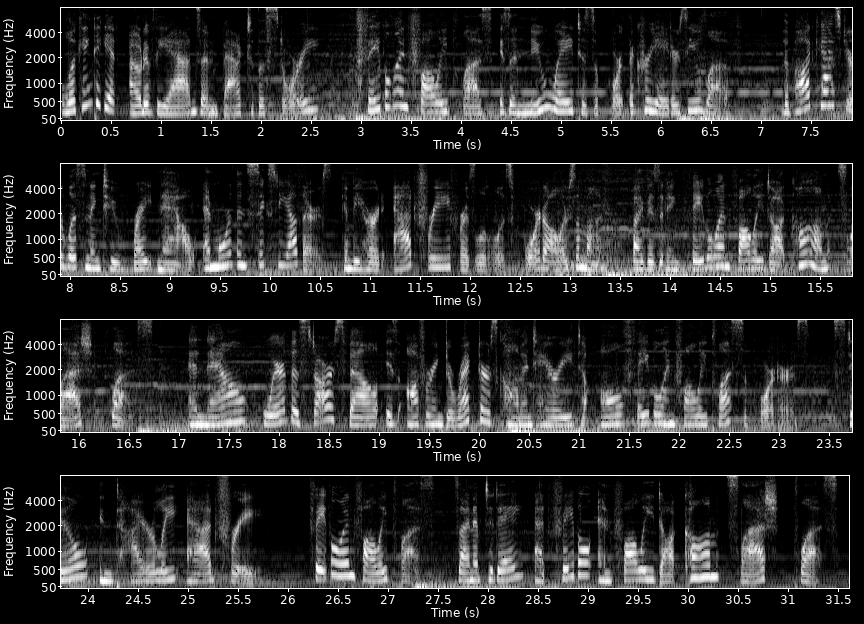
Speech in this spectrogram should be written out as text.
Looking to get out of the ads and back to the story? Fable and Folly Plus is a new way to support the creators you love. The podcast you're listening to right now and more than 60 others can be heard ad-free for as little as $4 a month by visiting fableandfolly.com slash plus. And now, Where the Stars Fell is offering director's commentary to all Fable and Folly Plus supporters, still entirely ad-free. Fable and Folly Plus. Sign up today at fableandfolly.com slash plus.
